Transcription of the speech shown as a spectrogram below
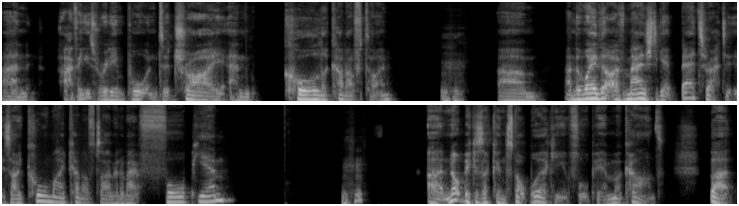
And I think it's really important to try and call a cutoff time. Mm-hmm. Um, and the way that I've managed to get better at it is I call my cutoff time at about 4 p.m. Mm-hmm. Uh, not because I can stop working at 4 p.m. I can't, but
